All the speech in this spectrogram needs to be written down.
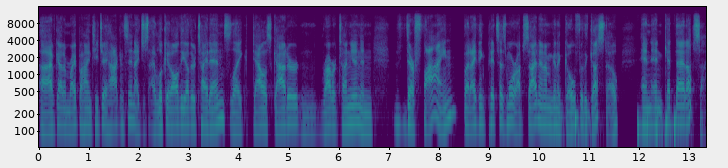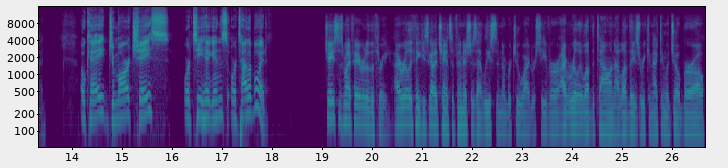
Uh, I've got him right behind TJ Hockenson. I just I look at all the other tight ends like Dallas Goedert and Robert Tonyan, and they're fine, but I think Pitts has more upside, and I'm going to go for the gusto and and get that upside. Okay, Ja'Marr Chase or Tee Higgins or Tyler Boyd. Chase is my favorite of the three. I really think he's got a chance to finish as at least the number two wide receiver. I really love the talent. I love that he's reconnecting with Joe Burrow.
